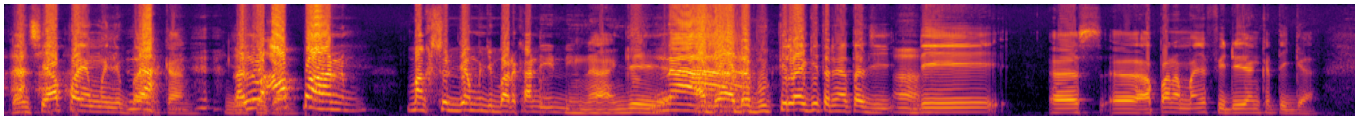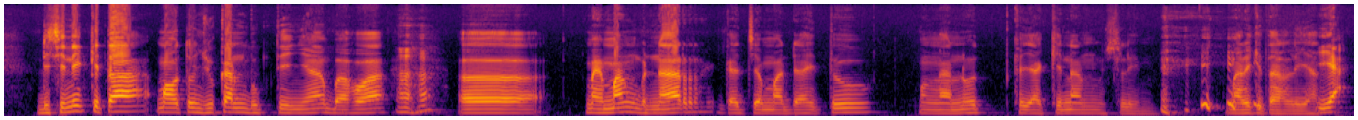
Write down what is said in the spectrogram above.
dan siapa yang menyebarkan. Nah, gitu lalu kan. apa maksudnya menyebarkan ini? Nah, nggih. Nah. ada ada bukti lagi ternyata Ji Ah. di s- eh, apa namanya video yang ketiga. Di sini kita mau tunjukkan buktinya bahwa Aha. eh, memang benar Gajah Mada itu menganut keyakinan Muslim. Mari kita lihat. Iya.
